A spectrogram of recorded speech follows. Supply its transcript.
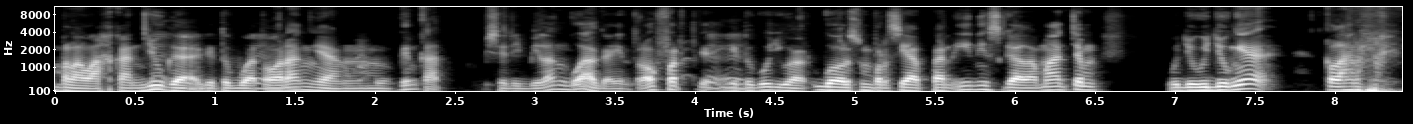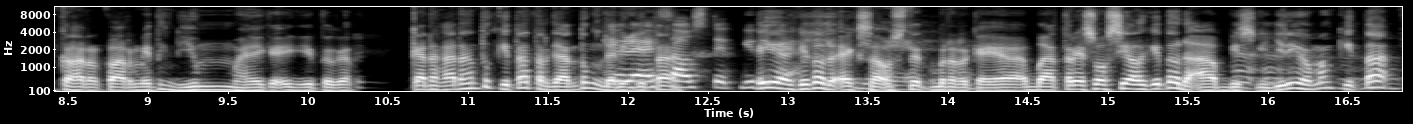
melelahkan juga Mm-mm. gitu buat Mm. orang yang mungkin kat- bisa dibilang gue agak introvert kayak Mm-mm. gitu. Gue juga gue harus mempersiapkan ini segala macam. Ujung-ujungnya kelar kelar kelar meeting diem aja kayak gitu kan. Kadang-kadang tuh kita tergantung Kayak dari udah kita exhausted gitu iya ya. kita udah Iya, exhausted iya, bener iya. kayak baterai sosial kita udah habis Mm-mm, jadi memang kita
